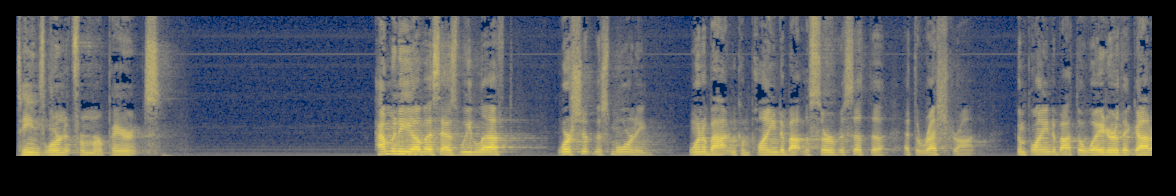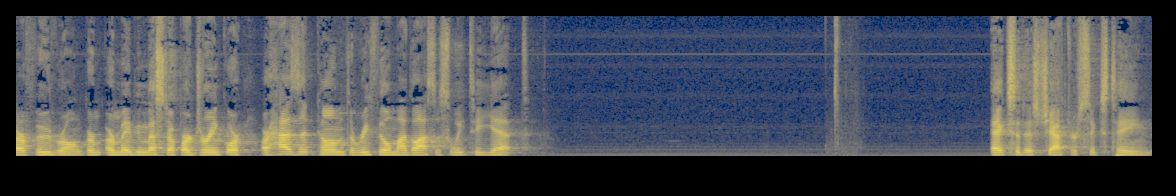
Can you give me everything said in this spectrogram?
Teens learn it from our parents. How many of us, as we left worship this morning, went about and complained about the service at the, at the restaurant? Complained about the waiter that got our food wrong, or, or maybe messed up our drink, or, or hasn't come to refill my glass of sweet tea yet? Exodus chapter 16,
